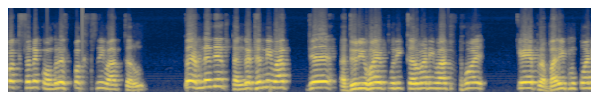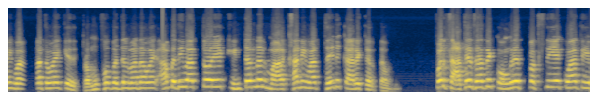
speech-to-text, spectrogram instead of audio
પક્ષ અને કોંગ્રેસ પક્ષની વાત કરું, તો એમને જે સંગઠનની વાત જે અધૂરી હોય, પૂરી કરવાની વાત હોય કે પ્રભારી મૂકવાની વાત હોય કે પ્રમુખો બદલવાના હોય, આ બધી વાત તો એક ઇન્ટરનલ માળખાની વાત થઈને કાર્યકર્તાઓની. પણ સાથે સાથે કોંગ્રેસ પક્ષની એક વાત એ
